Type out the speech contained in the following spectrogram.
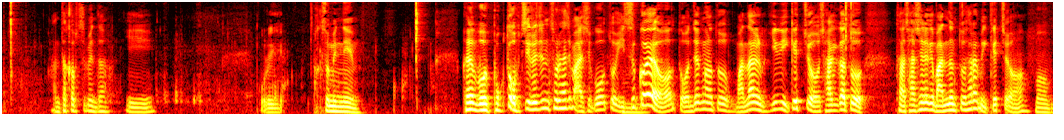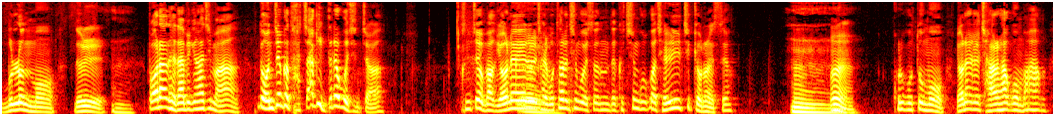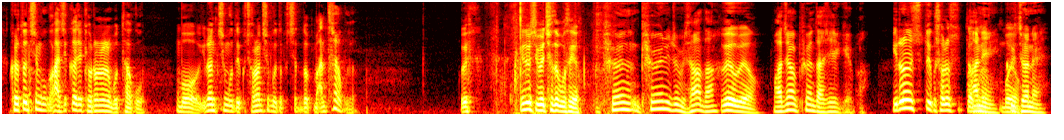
안타깝습니다. 이 우리 박소민님. 그냥 뭐 복도 없지 이런 소리 하지 마시고 또 있을 거예요. 또 언젠가는 또 만날 일이 있겠죠. 자기가 또 다 자신에게 맞는 또 사람이 있겠죠. 뭐 물론 뭐늘 뻔한 대답이긴 하지만 근데 언젠가 다 짝이 있더라고요, 진짜. 진짜 막 연애를 잘 못하는 친구가 있었는데 그 친구가 제일 일찍 결혼했어요. 음. 네. 그리고 또 뭐 연애를 잘 하고 막 그랬던 친구가 아직까지 결혼을 못 하고 뭐 이런 친구도 있고 저런 친구도 있고 많더라고요. 왜? 민호 씨왜 쳐다보세요? 표현 표현이 좀 이상하다. 왜요, 왜요? 마지막 표현 다시 얘기해 봐. 이럴 수도 있고 저럴 수도 있다고. 아니 뭐요? 그 전에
